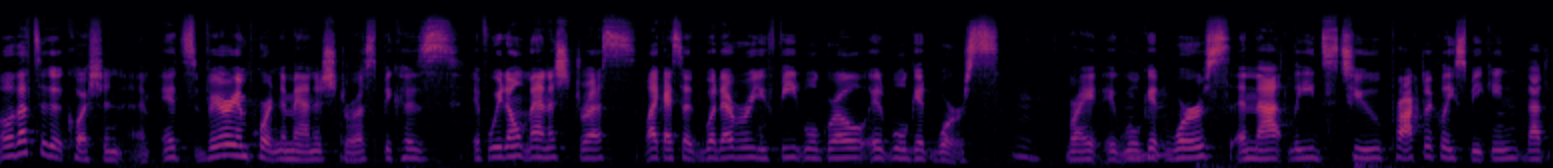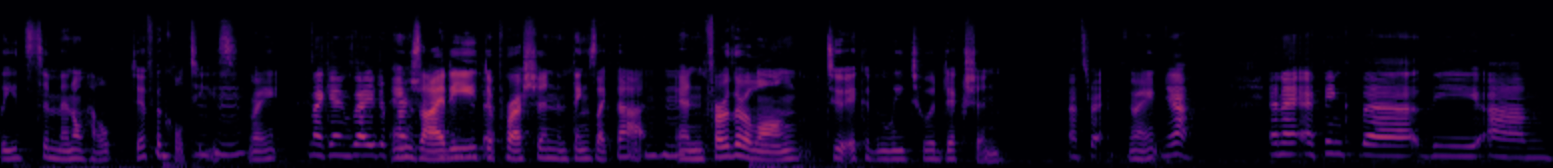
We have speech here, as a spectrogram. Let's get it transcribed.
Well, that's a good question. Um, It's very important to manage stress because if we don't manage stress, like I said, whatever you feed will grow, it will get worse, Mm. right? It will Mm-hmm. get worse, and that leads to, practically speaking, that leads to mental health difficulties, Mm-hmm. right? Like anxiety, depression, Anxiety, things like that. depression, and things like that. Mm-hmm. And further along, to it could lead to addiction, That's right. right? Yeah, and I, I think the the um,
